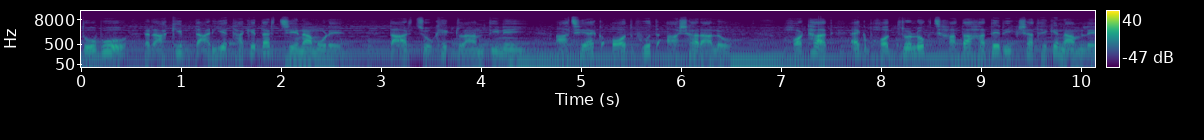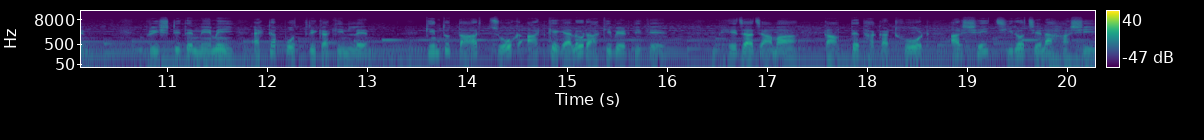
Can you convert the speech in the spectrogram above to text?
তবুও রাকিব দাঁড়িয়ে থাকে তার চেনা মোড়ে। তার চোখে ক্লান্তি নেই, আছে এক অদ্ভুত আশার আলো। হঠাৎ এক ভদ্রলোক ছাতা হাতে রিক্সা থেকে নামলেন। বৃষ্টিতে নেমেই একটা পত্রিকা কিনলেন। কিন্তু তার চোখ আটকে গেল রাকিবের দিকে। ভেজা জামা, কাঁপতে থাকা ঠোঁট আর সেই চিরচেনা হাসি।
